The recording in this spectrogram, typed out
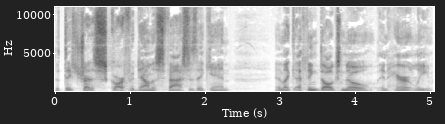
that they try to scarf it down as fast as they can. And like I think dogs know inherently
